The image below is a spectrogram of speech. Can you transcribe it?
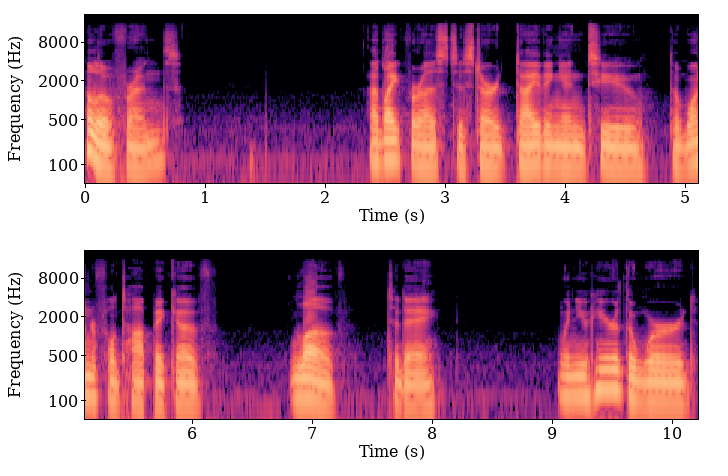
Hello, friends. I'd like for us to start diving into the wonderful topic of love today. When you hear the word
